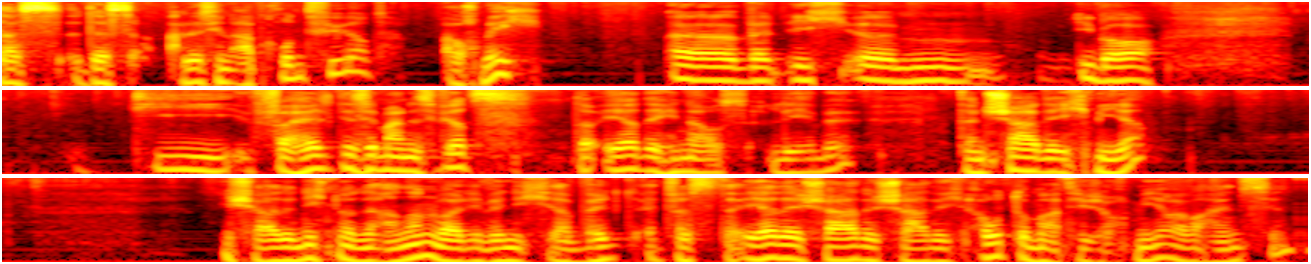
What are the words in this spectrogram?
dass das alles in Abgrund führt, auch mich, äh, wenn ich ähm, über die Verhältnisse meines Wirts der Erde hinaus lebe, dann schade ich mir. Ich schade nicht nur den anderen, weil wenn ich der Welt etwas der Erde schade, schade ich automatisch auch mir, weil wir eins sind.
